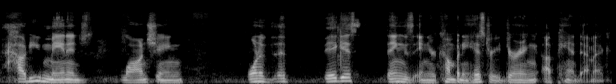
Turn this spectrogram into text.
how do you manage launching one of the biggest things in your company history during a pandemic?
